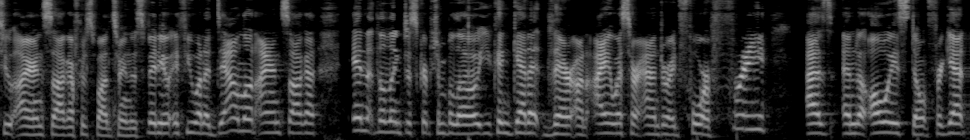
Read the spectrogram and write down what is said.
to Iron Saga for sponsoring this video. If you want to download Iron Saga in the link description below, you can get it there on iOS or Android for free. As and always, don't forget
